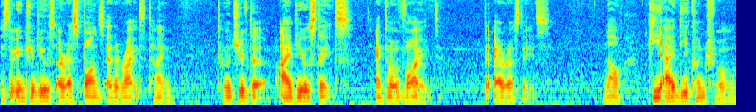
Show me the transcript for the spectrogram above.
is to introduce a response at the right time to achieve the ideal states and to avoid the error states. Now, PID control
